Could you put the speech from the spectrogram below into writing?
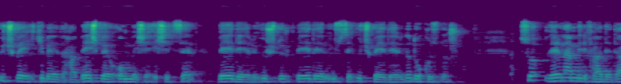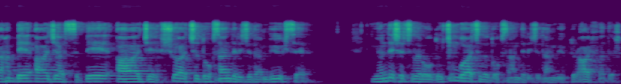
3B 2B daha 5B 15'e eşitse B değeri 3'tür. B değeri 3 ise 3B değeri de 9'dur. So, verilen bir ifade daha BAC açısı BAC şu açı 90 dereceden büyükse yöndeş açılar olduğu için bu açı da 90 dereceden büyüktür. Alfadır.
